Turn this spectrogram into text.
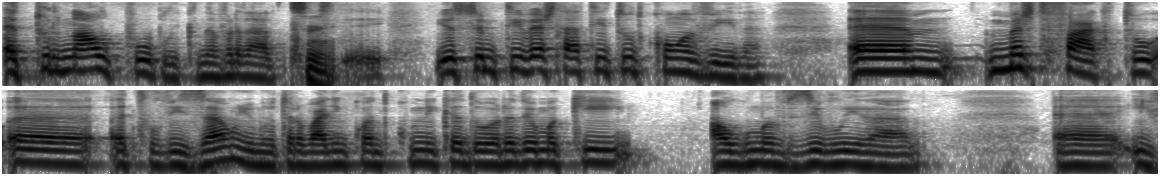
a torná-lo público, na verdade. Sim. Eu sempre tive esta atitude com a vida. Um, mas de facto, a, a, televisão e o meu trabalho enquanto comunicadora deu-me aqui alguma visibilidade. Uh, e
